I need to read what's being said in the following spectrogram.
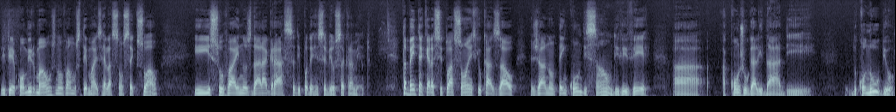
viver como irmãos, não vamos ter mais relação sexual, e isso vai nos dar a graça de poder receber o sacramento. Também tem aquelas situações que o casal já não tem condição de viver a, a conjugalidade do conúbio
